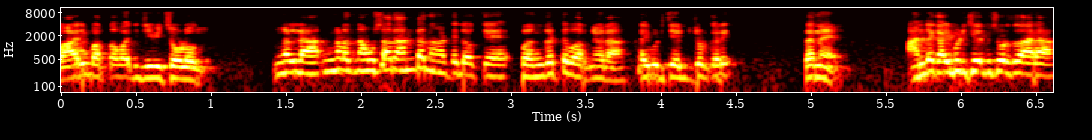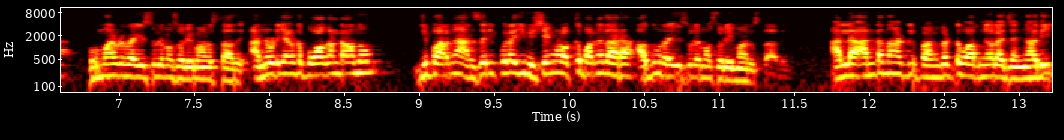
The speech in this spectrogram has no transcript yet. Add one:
ഭാര്യ ഭർത്താവായിട്ട് ജീവിച്ചോളൂ നിങ്ങൾ നിങ്ങൾ നൗഷാദ് എന്റെ നാട്ടിലൊക്കെ പെങ്കെട്ട് പറഞ്ഞവരാ കൈപിടിച്ച് ഏൽപ്പിച്ചു കൊടുക്കര് തന്നെ? അന്റെ കൈപിടിച്ച് ഏൽപ്പിച്ചു ഏൽപ്പിച്ചു കൊടുത്തതാരാ ബഹുമാൻ റൈസുലമ സുലൈമാൻ ഉസ്താദ്. അന്നോട് ഞങ്ങൾ പോകണ്ടെന്നും ഈ പറഞ്ഞ അനുസരിക്കൂല ഈ വിഷയങ്ങളൊക്കെ പറഞ്ഞതാരാ അതും റൈസുലമ സുലൈമാൻ ഉസ്താദ്. അല്ല എന്റെ നാട്ടിൽ പെങ്കെട്ട് പറഞ്ഞോല ചങ്ങാതി?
